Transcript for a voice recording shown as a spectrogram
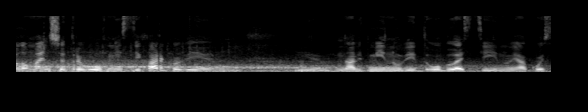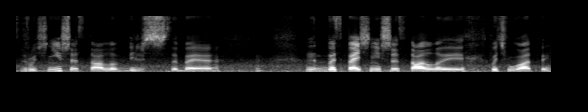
стало менше тривог в місті Харкові, і на відміну від області. Ну, якось зручніше стало, більш себе безпечніше стали почувати.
